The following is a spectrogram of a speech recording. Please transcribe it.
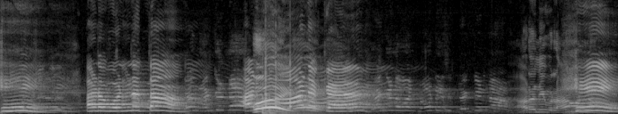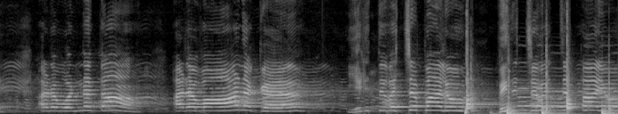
ஹே அட ஒன்னதான் அட. வானக்கு. அட நீ ராம ஹே அட ஒன்னதான் அட வானக்க. எடுத்து வச்ச பாலும் விரிச்சு வச்ச பாயும்.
